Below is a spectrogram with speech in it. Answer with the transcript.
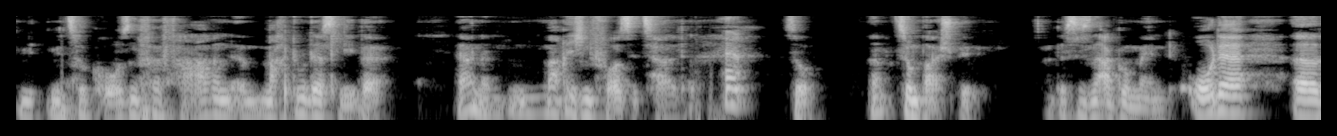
mit, mit so großen Verfahren, mach du das lieber. Ja, dann mache ich einen Vorsitz halt. Ja. So, ne, zum Beispiel. Das ist ein Argument. Oder äh,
